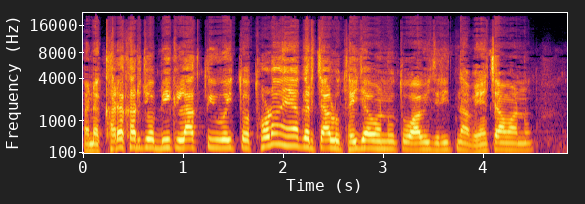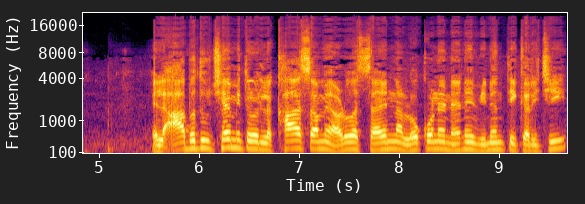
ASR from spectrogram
અને ખરેખર જો બીક લાગતી હોય તો થોડા અહીંયા આગળ ચાલુ થઈ જવાનું, તો આવી જ રીતના વેચાવાનું. એટલે આ બધું છે મિત્રો, એટલે ખાસ અમે હળવદ શહેરના લોકોને એને વિનંતી કરી છીએ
